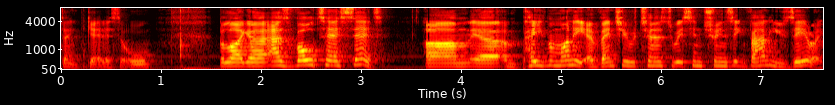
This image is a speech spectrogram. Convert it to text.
don't get this at all. But like uh, as Voltaire said, um, uh, paper money eventually returns to its intrinsic value, zero,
